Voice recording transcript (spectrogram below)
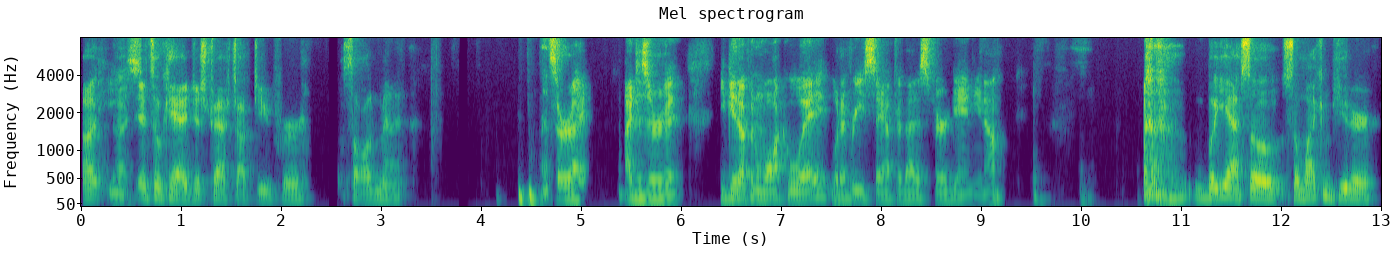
Uh, it's okay. I just trash talked to you for a solid minute. That's all right. I deserve it. You get up and walk away. Whatever you say after that is fair game. You know. but yeah, so so my computer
